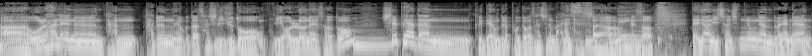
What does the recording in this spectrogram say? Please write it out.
아, 올 한 해는 단, 다른 해보다 사실 유독 이 언론에서도 실패에 대한 그 내용들의 보도가 사실은 많이 음. 맞습니다. 됐어요. 네. 그래서 내년 2016년도에는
